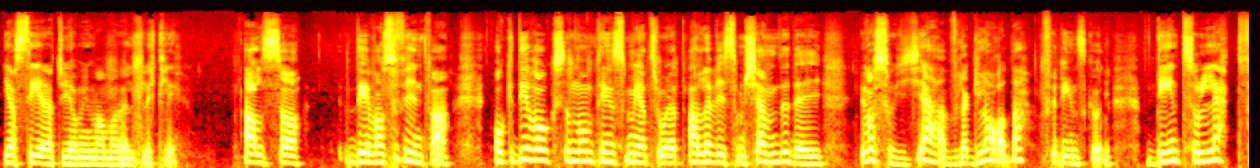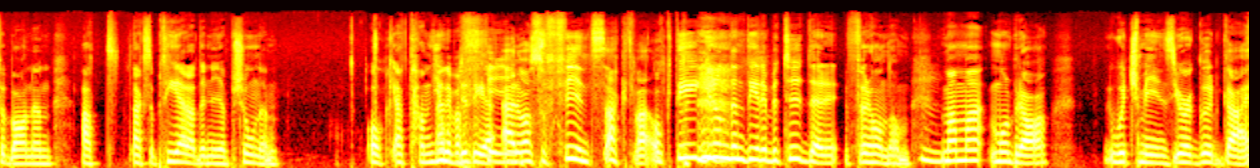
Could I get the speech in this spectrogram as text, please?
jag ser att du gör min mamma väldigt lycklig. Alltså, det var så fint va? Och det var också någonting som jag tror att alla vi som kände dig, vi var så jävla glada för din skull. Det är inte så lätt för barnen att acceptera den nya personen. Och att han Ja, det gjorde det, fint. Ja, det var så fint sagt va. Och det är i grunden det det betyder för honom. Mm. Mamma mår bra, which means you're a good guy.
